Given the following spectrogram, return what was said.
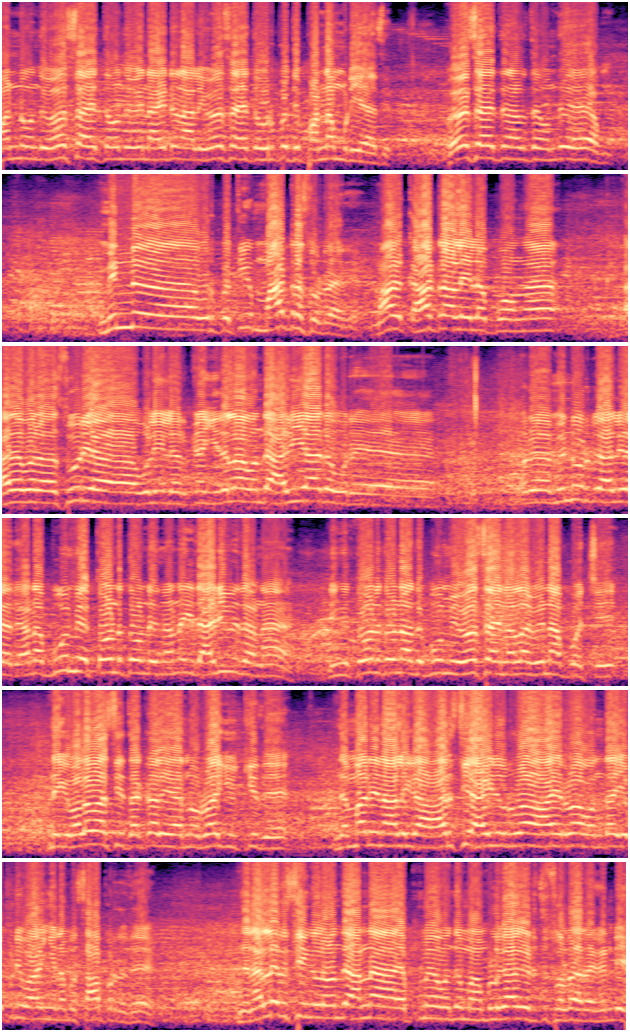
மண் வந்து விவசாயத்தை வந்து வீணாகிட்டு நாளைக்கு விவசாயத்தை உற்பத்தி பண்ண முடியாது. விவசாயத்து நிலத்தை வந்து மின் உற்பத்திக்கு மாற்ற சொல்கிறாரு மா காற்றாலையில் போங்க அதே போல் சூரிய ஒளியில் இருக்க இதெல்லாம் வந்து அழியாத ஒரு ஒரு மின் உற்பத்தி அழியாது. ஆனால் பூமியை தோண்ட தோண்டினா என்னன்னா இது அழிவு தானே. நீங்கள் தோண்ட தோண்ட அந்த பூமி விவசாயம் நல்லா வீணாக போச்சு. இன்றைக்கி விலைவாசி தக்காளி இரநூறுவாய்க்கு விற்கிது இந்த மாதிரி நாளைக்கு அரிசி ஐநூறுரூவா ஆயிரரூவா வந்தால் எப்படி வாங்கி நம்ம சாப்பிட்றது? இந்த நல்ல விஷயங்களை வந்து அண்ணா எப்பவுமே வந்து நம்மளுக்காக எடுத்து சொல்கிறாரு கண்டி.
